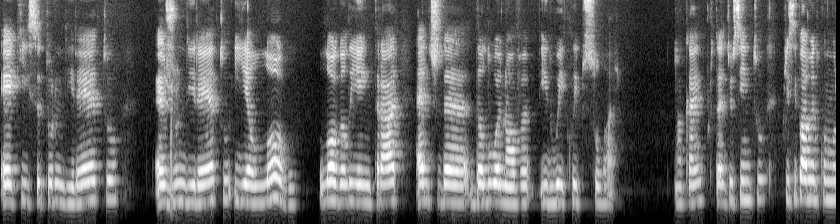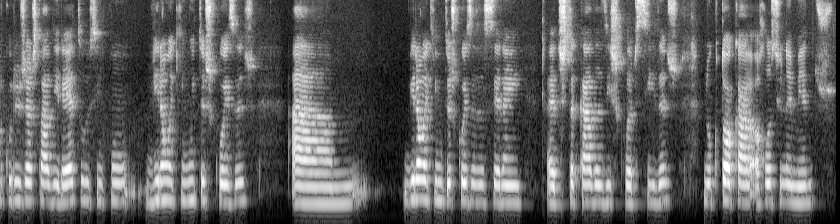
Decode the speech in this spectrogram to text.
é aqui Saturno direto, é Juno direto e é logo, logo ali a entrar antes da, da Lua Nova e do eclipse solar. Ok? Portanto, eu sinto, principalmente como Mercúrio já está direto, eu sinto que virão aqui muitas coisas um, virão aqui muitas coisas a serem destacadas e esclarecidas no que toca a, a relacionamentos.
